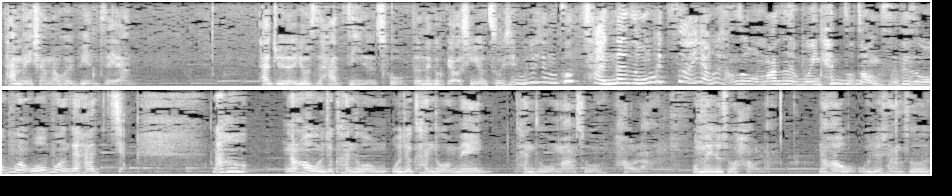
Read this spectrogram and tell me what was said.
她没想到会变这样，她觉得又是她自己的错的那个表情又出现，我就想说惨了，怎么会这样？我想说我妈真的不应该做这种事，可是我不我不能跟她讲，然后然后我就看着我我就看着我妹看着我妈说好啦，我妹就说好啦，然后我就想说。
